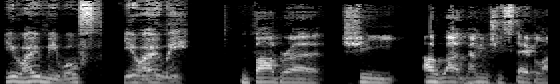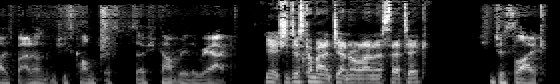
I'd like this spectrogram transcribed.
You owe me, Wolf. You owe me. Barbara, she. Oh, well, I mean, she's stabilized, but I don't think she's conscious, so she can't really react. Yeah, she just come out of general anesthetic. She just like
